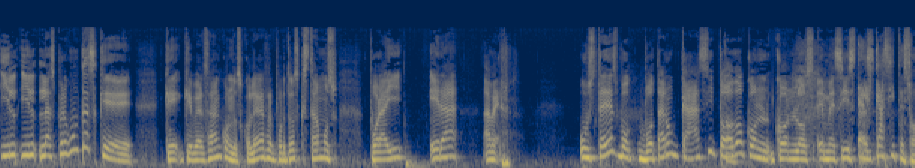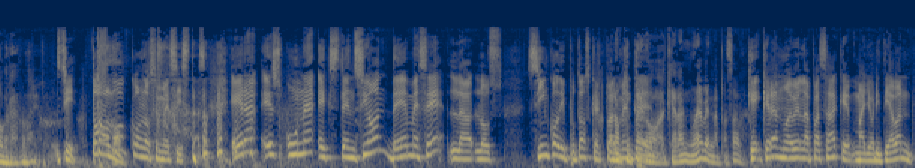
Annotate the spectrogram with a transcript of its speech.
y, y las preguntas que, que, que versaban con los colegas reporteros que estábamos por ahí era, a ver, ustedes vo- votaron casi todo con, con los MCistas. El casi te sobra, Rodrigo. Sí, todo, Todo. con los MCistas. Era, es una extensión de MC, la- los cinco diputados que Bueno, que, actualmente, pero que eran nueve en la pasada. que, que eran nueve en la pasada, que mayoriteaban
